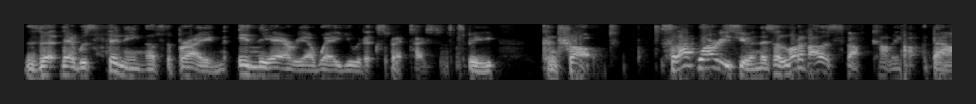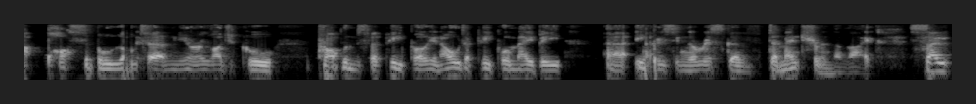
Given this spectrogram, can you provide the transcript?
that there was thinning of the brain in the area where you would expect taste and smell to be controlled. So that worries you. And there's a lot of other stuff coming up about possible long term neurological problems for people. In older people, maybe uh, increasing the risk of dementia and the like. So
